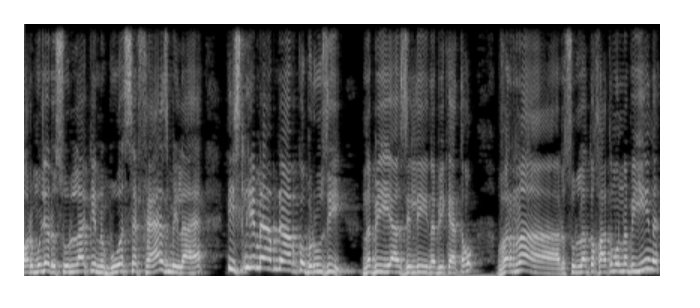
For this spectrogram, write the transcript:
और मुझे रसुल्ला की नबूत से फैज मिला है, इसलिए मैं अपने आप को बरूजी, नबी या जिली नबी कहता हूँ, वरना रसुल्ला तो खातम नबीन है।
